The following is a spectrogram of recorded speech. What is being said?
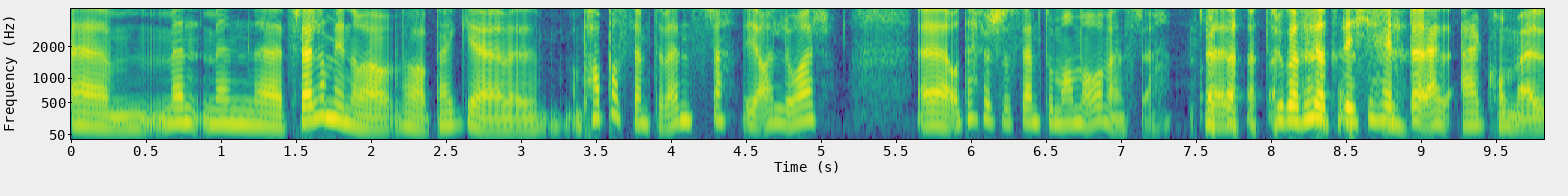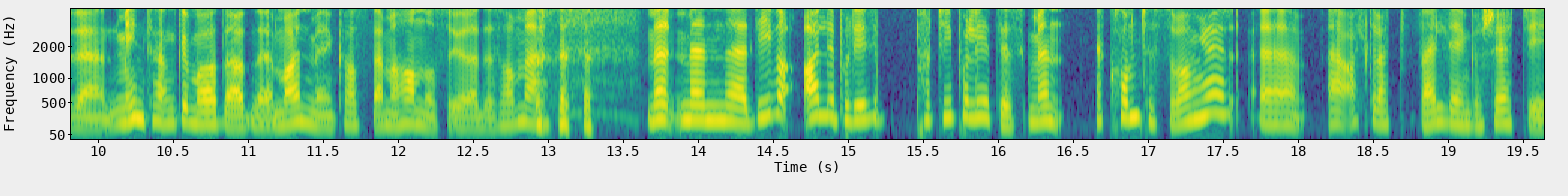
Men, men foreldrene mine var, var, begge Pappa stemte Venstre i alle år. Uh, og derfor så stemte mamma òg Venstre. Uh, du kan si at det er ikke helt der jeg, kommer. min tankemåte er at mannen min hva stemmer han, og så gjør jeg det samme. Men, men de var alle partipolitiske. Men jeg kom til Stavanger. Jeg har alltid vært veldig engasjert i,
